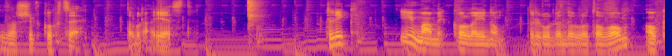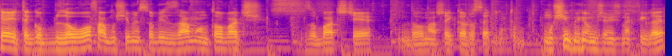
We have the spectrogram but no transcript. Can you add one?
za szybko chcę. Dobra, jest. Klik i mamy kolejną rurę dolotową. Ok, tego blow-offa musimy sobie zamontować, zobaczcie, do naszej karoserii. Tu musimy ją wziąć na chwilę.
